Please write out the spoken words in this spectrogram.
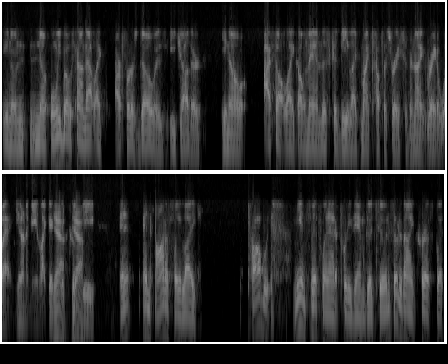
you know, no, when we both found out like our first go is each other, you know, I felt like, oh man, this could be like my toughest race of the night right away. You know what I mean? Like it, Yeah, it could yeah. be, and it, and honestly, like probably me and Smith went at it pretty damn good too, and so did I and Chris, but.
